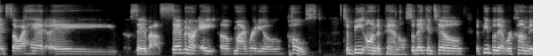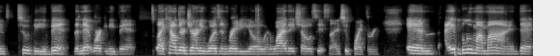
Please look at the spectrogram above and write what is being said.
And so I had a, say, about seven or eight of my radio hosts to be on the panel so they can tell the people that were coming to the event, the networking event, like how their journey was in radio and why they chose Hits 92.3. And it blew my mind that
